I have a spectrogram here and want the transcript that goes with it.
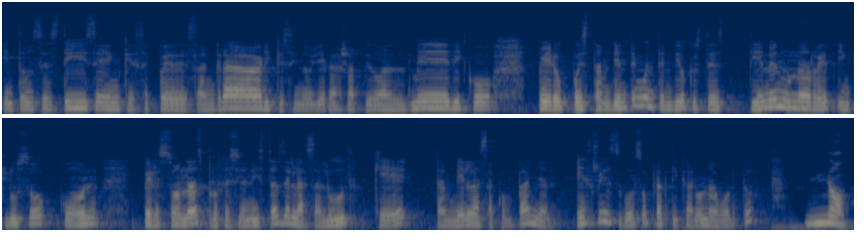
entonces dicen que se puede sangrar y que si no llegas rápido al médico, pero pues también tengo entendido que ustedes tienen una red incluso con personas profesionistas de la salud que también las acompañan. ¿Es riesgoso practicar un aborto? No.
